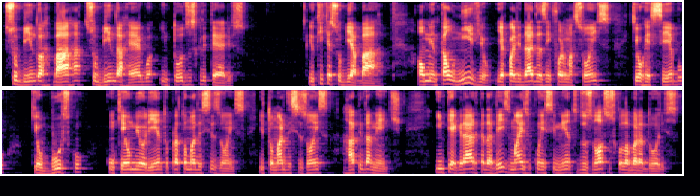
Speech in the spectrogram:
subindo a barra, subindo a régua em todos os critérios. E o que é subir a barra? Aumentar o nível e a qualidade das informações que eu recebo, que eu busco, com quem eu me oriento para tomar decisões e tomar decisões rapidamente. Integrar cada vez mais o conhecimento dos nossos colaboradores.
